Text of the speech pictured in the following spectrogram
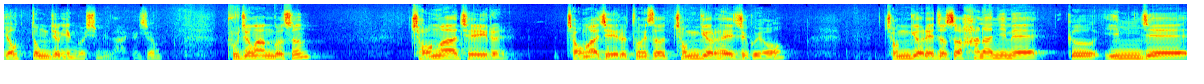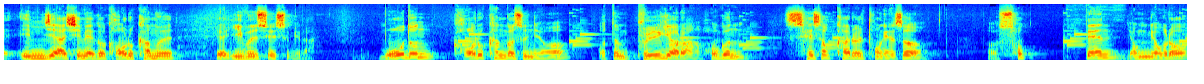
역동적인 것입니다. 그죠? 부정한 것은 정화제의를, 정화제의를 통해서 정결해지고요. 정결해져서 하나님의 그 임재, 임재하심의 그 거룩함을 입을 수 있습니다. 모든 거룩한 것은요, 어떤 불결화 혹은 세석화를 통해서 어, 속된 영역으로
